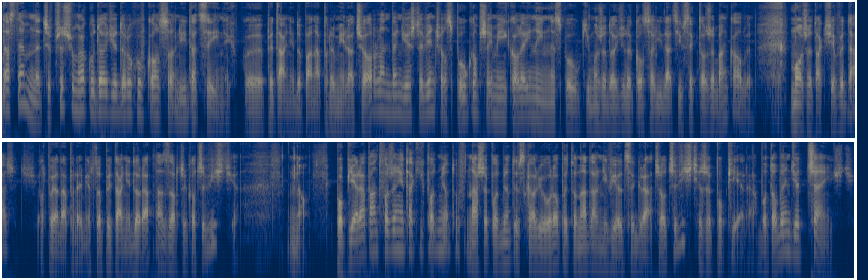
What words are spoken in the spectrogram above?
następne, czy w przyszłym roku dojdzie do ruchów konsolidacyjnych? E, pytanie do pana premiera. Czy Orlen będzie jeszcze większą spółką, przejmie i kolejne inne spółki? Może dojdzie do konsolidacji w sektorze bankowym? Może tak się wydarzyć? Odpowiada premier. To pytanie do rad nadzorczych, oczywiście. No. Popiera pan tworzenie takich podmiotów? Nasze podmioty w skali Europy to nadal niewielcy gracze. Oczywiście, że popiera, bo to będzie część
